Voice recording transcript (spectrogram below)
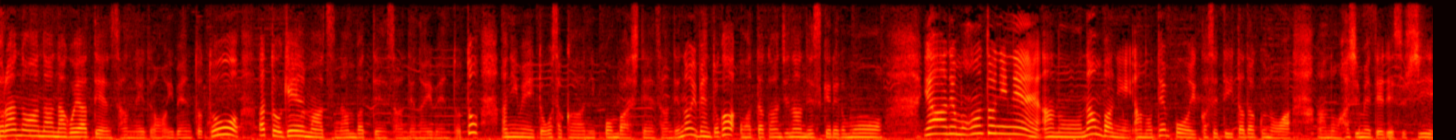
虎の穴名古屋店さんでのイベントとあとゲーマーズ難波店さんでのイベントとアニメイト大阪日本橋店さんでのイベントが終わった感じなんですけれどもいやーでも本当にねあの難波にあの店舗を行かせていただくのはあの初めてですし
